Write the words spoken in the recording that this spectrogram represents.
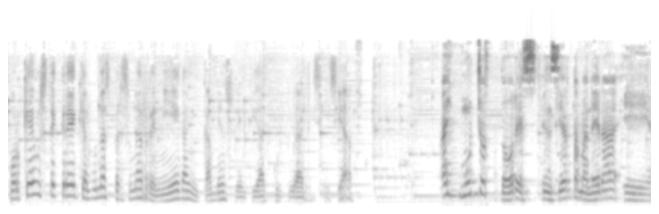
¿por qué usted cree que algunas personas reniegan y cambian su identidad cultural, licenciado? Hay muchos factores, en cierta manera, eh,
